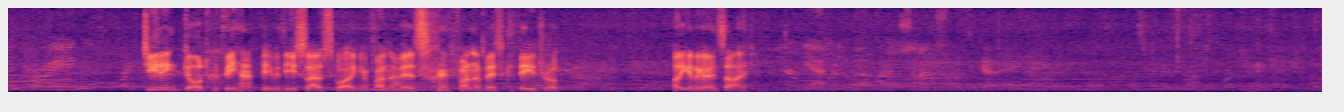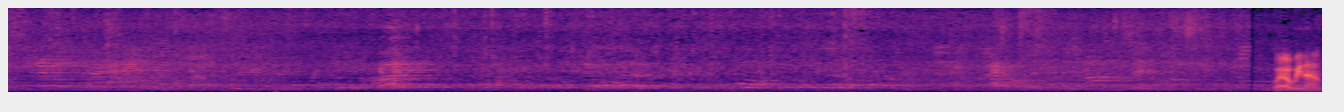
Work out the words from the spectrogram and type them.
I'm crying. Do you think God would be happy with you slouch squatting in front of his in front of his cathedral? Are you gonna go inside? Yeah, but I just, I just want to get. Where are we now?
